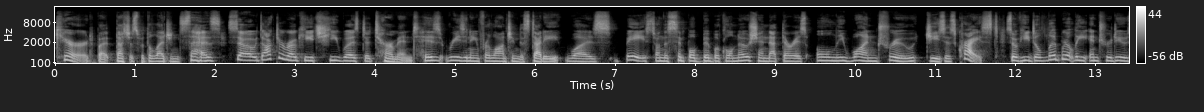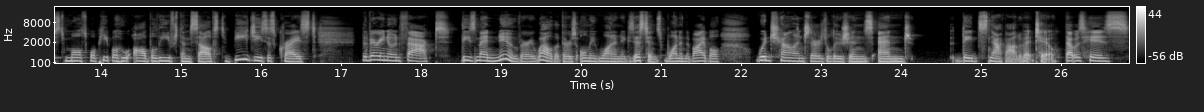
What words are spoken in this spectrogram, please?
cured, but that's just what the legend says. So Dr. Rokeach, he was determined. His reasoning for launching the study was based on the simple biblical notion that there is only one true Jesus Christ. So if he deliberately introduced multiple people who all believed themselves to be Jesus Christ, the very known fact these men knew very well that there's only one in existence, one in the Bible, would challenge their delusions and they'd snap out of it too. That was his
